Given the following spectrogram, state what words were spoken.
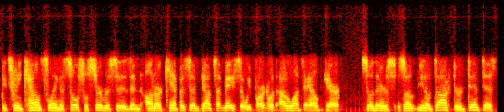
between counseling and social services and on our campus in downtown Mesa, we partner with Adelante Healthcare. So there's some, you know, doctor, dentist.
